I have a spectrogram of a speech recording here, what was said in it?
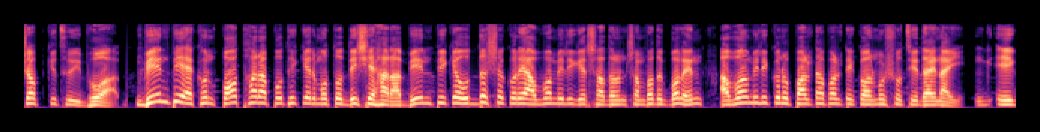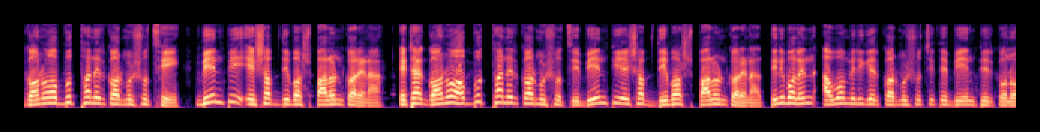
সবকিছুই ভুয়া। বিএনপি এখন পথহারা পথিকের মতো দিশেহারা। বিএনপিকে উদ্দেশ্য করে আওয়ামী লীগের সাধারণ সম্পাদক বলেন, আওয়ামী লীগ কোনো পাল্টাপাল্টি কর্মসূচি দেয় নাই। এই গণ অভ্যুত্থানের কর্মসূচি, বিএনপি এসব দিবস পালন করে না। এটা গণ অভ্যুত্থানের কর্মসূচি, বিএনপি এসব দিবস পালন করে না। তিনি বলেন, আওয়ামী লীগের কর্মসূচিতে বিএনপির কোনো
